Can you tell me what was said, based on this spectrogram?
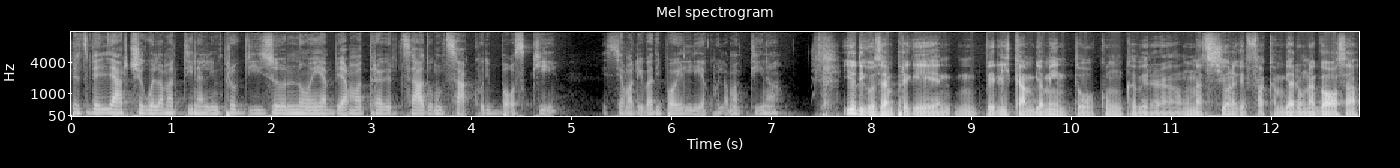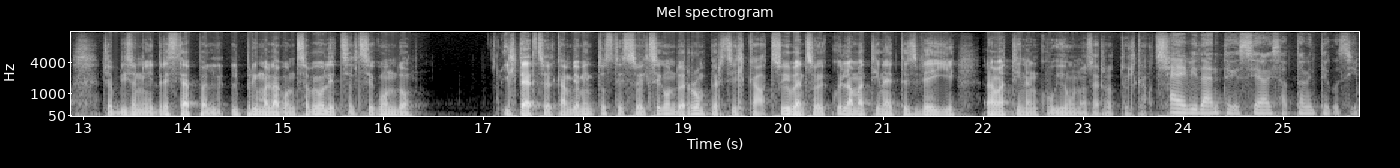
per svegliarci quella mattina all'improvviso noi abbiamo attraversato un sacco di boschi e siamo arrivati poi lì a quella mattina. Io dico sempre che per il cambiamento, comunque per un'azione che fa cambiare una cosa, c'è bisogno di tre step. Il primo è la consapevolezza, il secondo il terzo è il cambiamento stesso, il secondo è rompersi il cazzo. Io penso che quella mattina che ti svegli è la mattina in cui uno si è rotto il cazzo. È evidente che sia esattamente così.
